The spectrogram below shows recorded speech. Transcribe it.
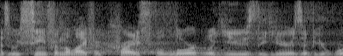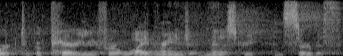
As we've seen from the life of Christ, the Lord will use the years of your work to prepare you for a wide range of ministry and service.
